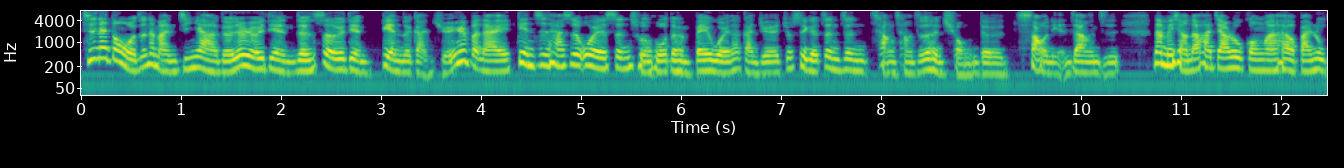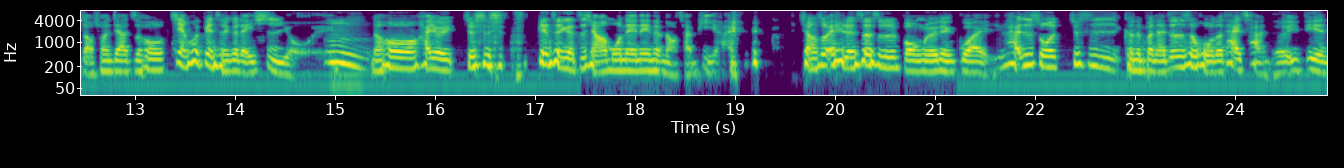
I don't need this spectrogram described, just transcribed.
其实那段我真的蛮惊讶的，就有一点人设有点变的感觉，因为本来电治他是为了生存活得很卑微，那感觉就是一个正正常常只是很穷的少年这样子。那没想到他加入。入公安，还有搬入早川家之后，竟然会变成一个雷室友哎，嗯，然后还有就是 变成一个只想要摸内内的脑残屁孩，想说哎、人设是不是崩了，有点怪，还是说就是可能本来真的是活得太惨了，一点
